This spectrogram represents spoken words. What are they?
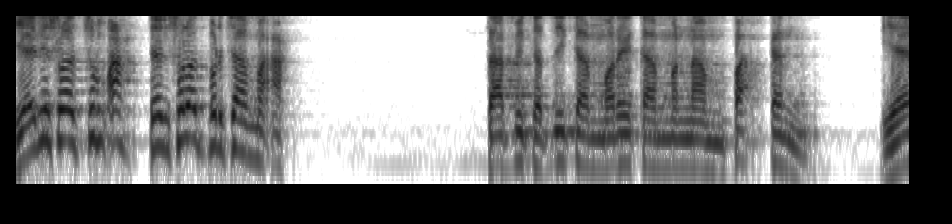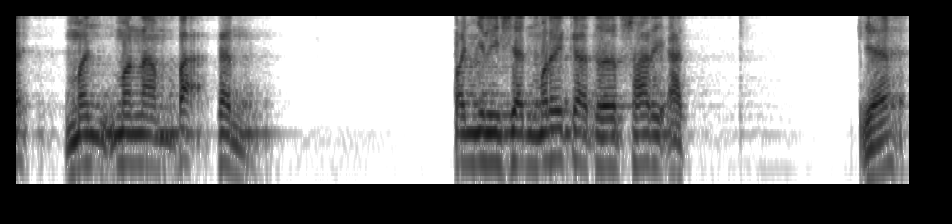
ya ini sholat Jum'ah dan sholat berjamaah. Tapi ketika mereka menampakkan ya menampakkan penyelisihan mereka terhadap syariat. Ya.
